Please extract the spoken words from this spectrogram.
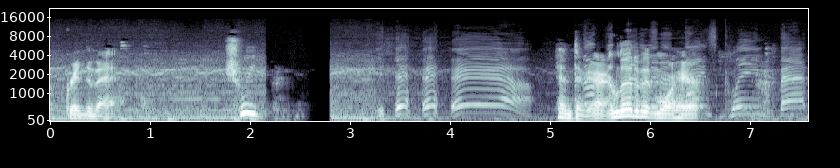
Upgrade the vat. Sweet. Yeah. 1030. Alright, a little bit more here. Nice clean bat,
